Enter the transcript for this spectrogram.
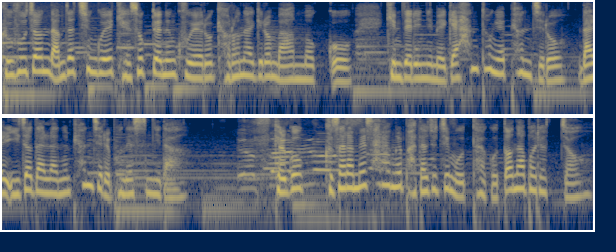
그 후 전 남자친구의 계속되는 구애로 결혼하기로 마음먹고 김대리님에게 한 통의 편지로 날 잊어달라는 편지를 보냈습니다. 결국 그 사람의 사랑을 받아주지 못하고 떠나버렸죠.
